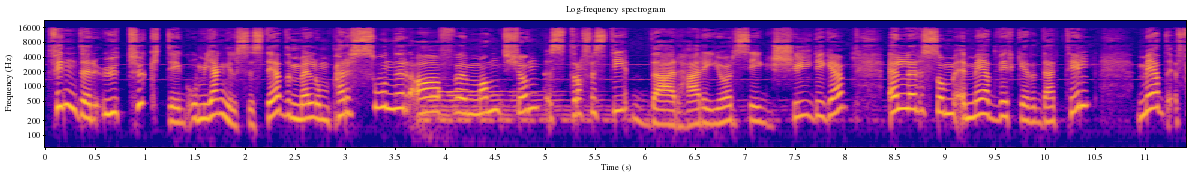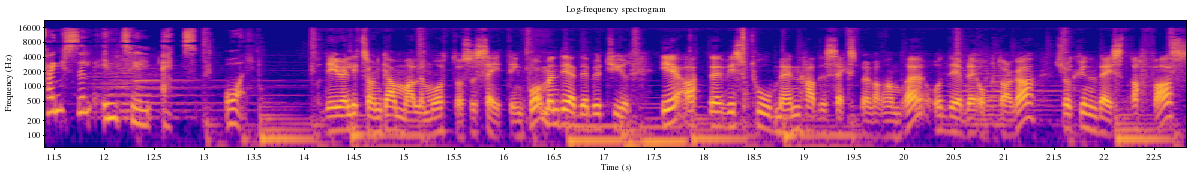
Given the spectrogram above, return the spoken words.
Finner utuktig omgjengelsessted mellom personer av mannkjønn, straffes de der herre gjør seg skyldige, eller som medvirker dertil, med fengsel inntil ett år. Det er jo en litt sånn gammel måte å si ting på, men det det betyr er at eh, hvis to menn hadde sex med hverandre, og det ble oppdaga, så kunne de straffes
